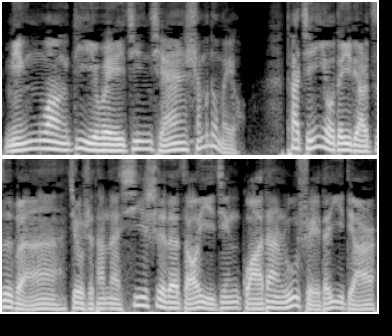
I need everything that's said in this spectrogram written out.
名望、地位、金钱什么都没有。他仅有的一点资本，就是他那稀释的早已经寡淡如水的一点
